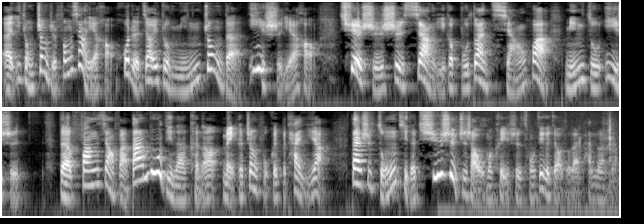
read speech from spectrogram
呃，一种政治风向也好，或者叫一种民众的意识也好，确实是向一个不断强化民族意识的方向发展。当然，目的呢，可能每个政府会不太一样，但是总体的趋势，至少我们可以是从这个角度来判断的。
